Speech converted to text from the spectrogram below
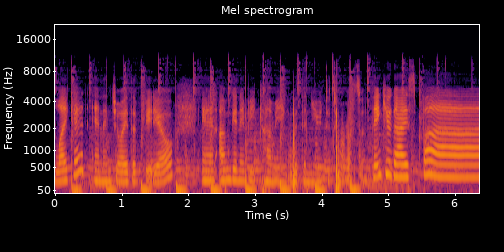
like it and enjoy the video. And I'm gonna be coming with a new tutorial soon. Thank you guys. Bye!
